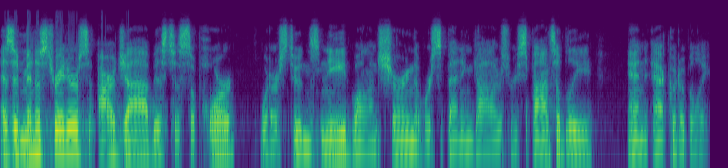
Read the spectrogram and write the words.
As administrators, our job is to support what our students need while ensuring that we're spending dollars responsibly and equitably.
